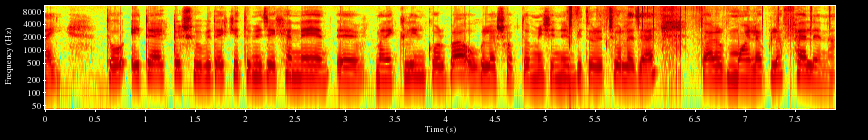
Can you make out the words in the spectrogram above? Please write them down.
নাই। তো এটা একটা সুবিধা কি তুমি যেখানে মানে ক্লিন করবা, ওগুলো সব তো মেশিনের ভিতরে চলে যায়। তো আর ময়লাগুলো ফেলে না।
